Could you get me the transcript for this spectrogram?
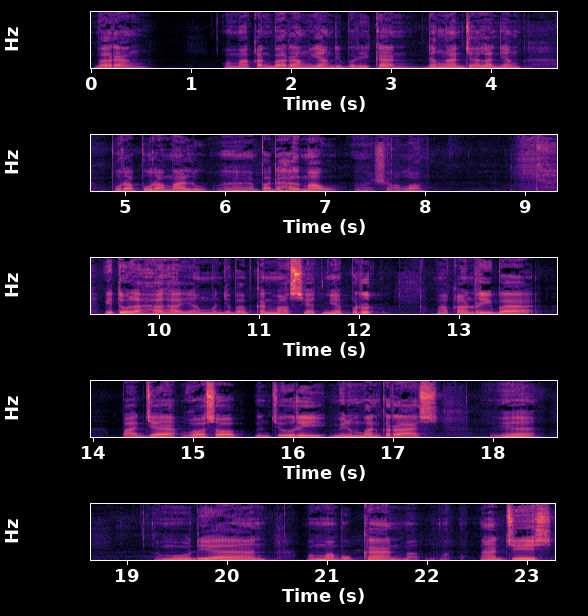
barang memakan barang yang diberikan dengan jalan yang pura-pura malu. Nah, padahal mau. Masya Allah itulah hal-hal yang menyebabkan maksiatnya perut makan riba pajak, gosok, mencuri, minuman keras, ya, kemudian memabukkan, najis,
